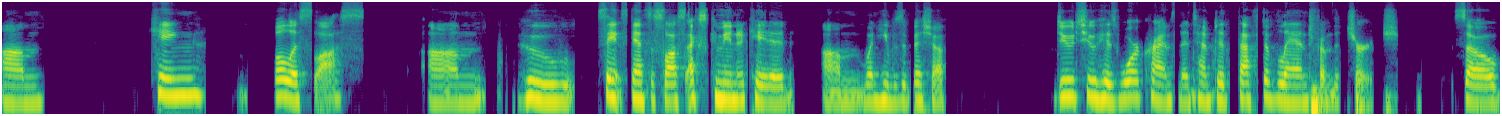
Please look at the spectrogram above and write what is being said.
um, king Boleslaus, um, who Saint Stanislaus excommunicated um, when he was a bishop due to his war crimes and attempted theft of land from the church. So,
